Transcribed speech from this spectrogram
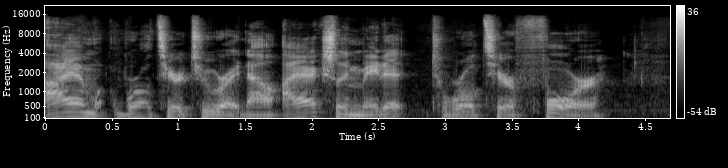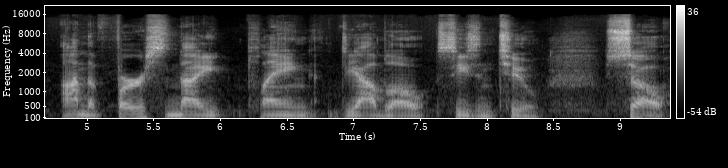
I am World Tier 2 right now. I actually made it to World Tier 4 on the first night playing Diablo Season 2. So,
